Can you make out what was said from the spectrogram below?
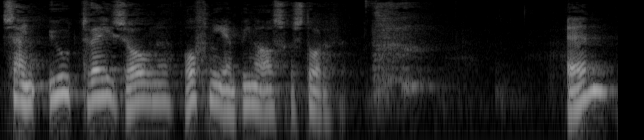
zijn uw twee zonen, Hofni en Pinaas, gestorven. En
